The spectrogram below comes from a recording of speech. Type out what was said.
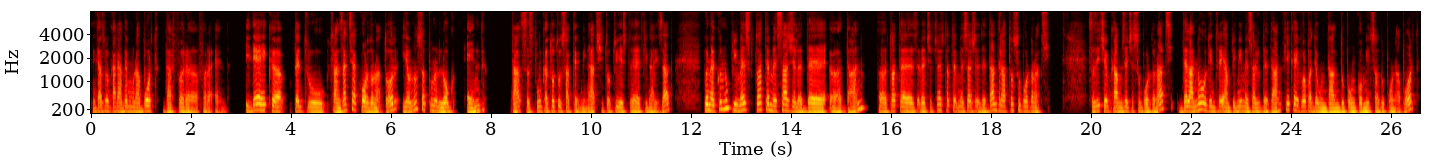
în cazul în care avem un abort dar fără, fără end. Ideea e că pentru tranzacția coordonator, eu nu o să pun în log end, da? să spun că totul s-a terminat și totul este finalizat, până când nu primesc toate mesajele de uh, Dan, uh, toate recepționez toate mesajele de Dan de la toți subordonații. Să zicem că am 10 subordonați, de la 9 dintre ei am primit mesajul de Dan, fie că e vorba de un Dan după un commit sau după un abort,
